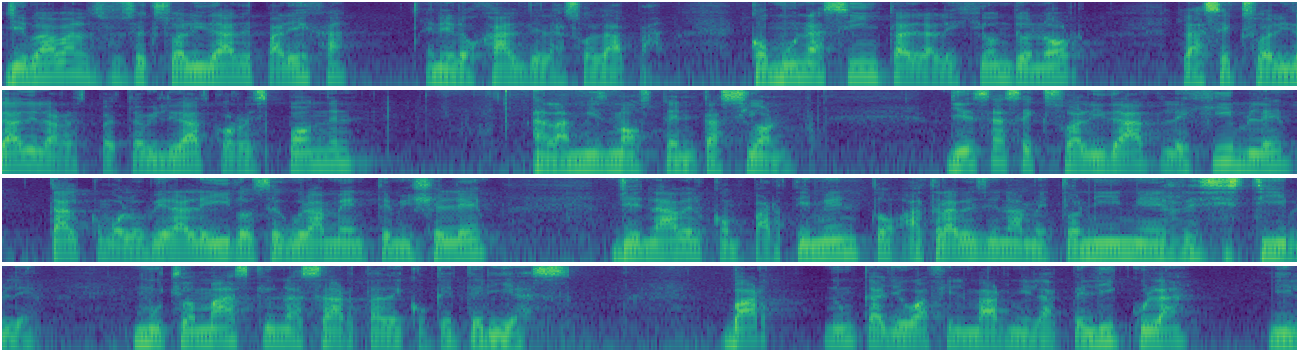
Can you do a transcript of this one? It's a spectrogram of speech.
llevaban su sexualidad de pareja en el ojal de la solapa. Como una cinta de la Legión de Honor, la sexualidad y la respetabilidad corresponden a la misma ostentación. Y esa sexualidad legible, tal como lo hubiera leído seguramente Michelet, llenaba el compartimento a través de una metonimia irresistible, mucho más que una sarta de coqueterías. Bart nunca llegó a filmar ni la película, ni,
